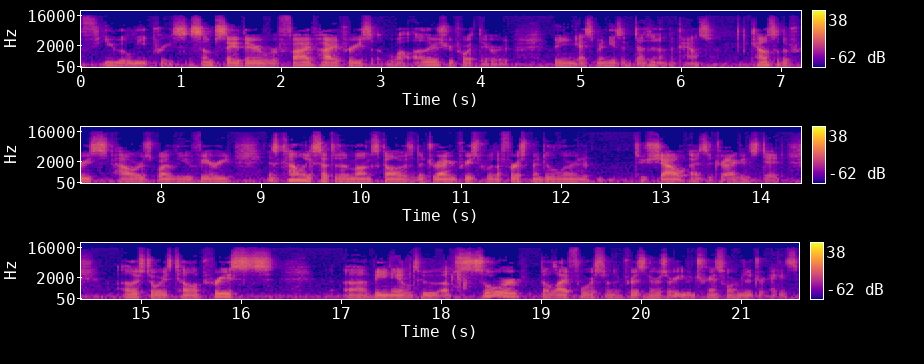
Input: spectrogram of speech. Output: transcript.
few elite priests. Some say there were five high priests, while others report there were being as many as a dozen on the council. Council of the priests' powers widely varied. It is commonly accepted among scholars that the dragon priests were the first men to learn to shout as the dragons did. Other stories tell of priests uh, being able to absorb the life force from the prisoners or even transform into dragons.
